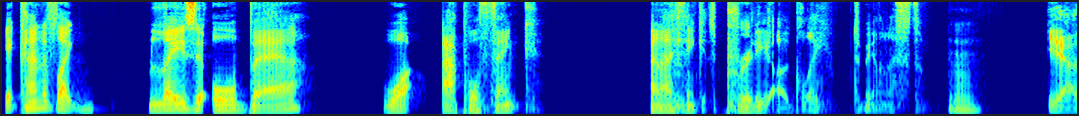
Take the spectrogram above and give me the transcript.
It kind of like lays it all bare, what Apple think, and I Mhm. think it's pretty ugly, to be honest. Mm. yeah,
